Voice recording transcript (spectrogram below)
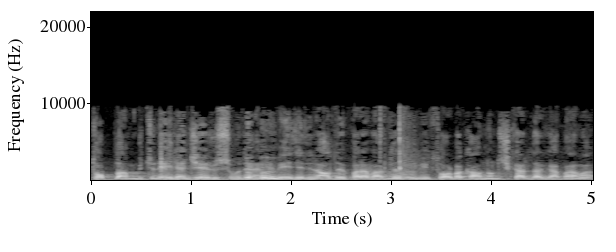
toplam bütün eğlence rüsumu denen bir belediyenin aldığı bir para vardı. Bir torba kanunu onu çıkardılar galiba ama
